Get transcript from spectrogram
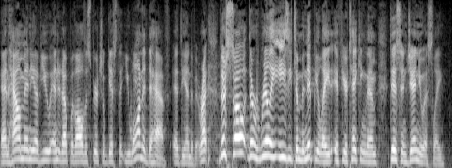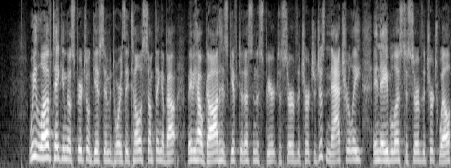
And how many of you ended up with all the spiritual gifts that you wanted to have at the end of it, right? They're so they're really easy to manipulate if you're taking them disingenuously. We love taking those spiritual gifts inventories. They tell us something about maybe how God has gifted us in the Spirit to serve the church or just naturally enable us to serve the church well.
